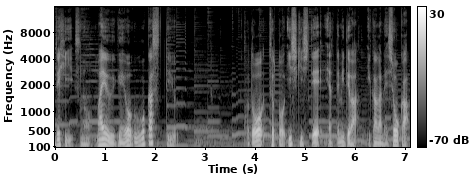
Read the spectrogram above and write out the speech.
是非その眉毛を動かすっていうことをちょっと意識してやってみてはいかがでしょうか。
